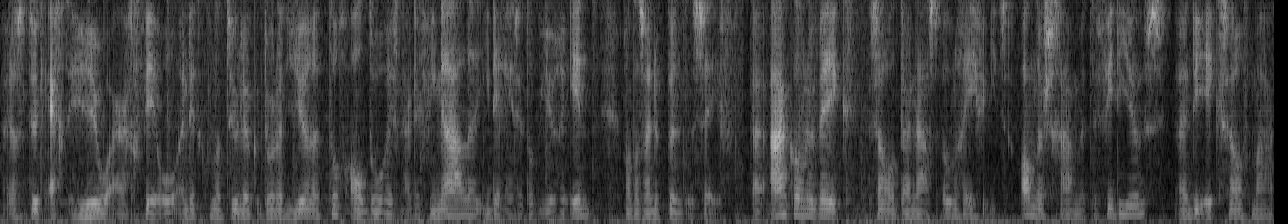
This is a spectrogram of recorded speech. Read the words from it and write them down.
Dat is natuurlijk echt heel erg veel. En dit komt natuurlijk doordat Jurre toch al door is naar de finale. Iedereen zet op Jurre in, want dan zijn de punten safe. Uh, aankomende week zal het daarnaast ook nog even iets anders gaan met de video's uh, die ik zelf maak.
